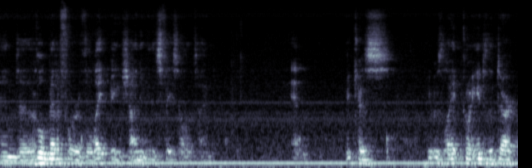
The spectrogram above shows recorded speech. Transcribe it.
And uh, the whole metaphor of the light being shining in his face all the time. And because it was light going into the dark,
